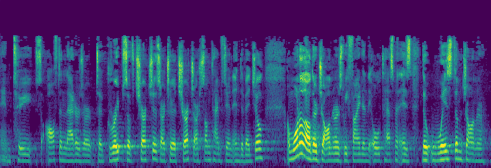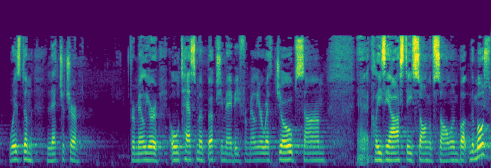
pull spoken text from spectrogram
um, to, so often letters are to groups of churches or to a church or sometimes to an individual. And one of the other genres we find in the Old Testament is the wisdom genre, wisdom literature. Familiar Old Testament books you may be familiar with, Job, Psalm, Uh, Ecclesiastes, Song of Solomon, but the most,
